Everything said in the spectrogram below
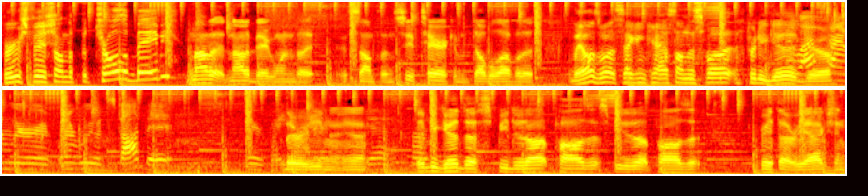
First fish on the patroller, baby. Not a not a big one, but it's something. See if Tara can double up with us. That was what second cast on this spot. Pretty good, last girl. Last time we were, whenever we would stop it, they were eating it, yeah. yeah It'd be good to speed it up, pause it, speed it up, pause it. create that reaction.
